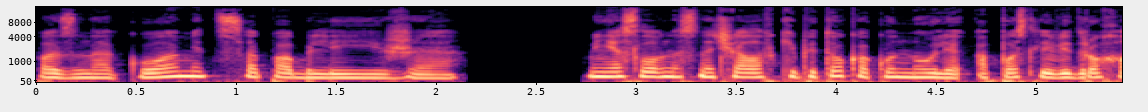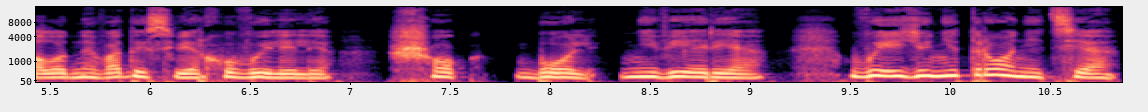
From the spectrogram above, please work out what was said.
познакомиться поближе. Меня словно сначала в кипяток окунули, а после ведро холодной воды сверху вылили. Шок, боль, неверие. Вы ее не тронете.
